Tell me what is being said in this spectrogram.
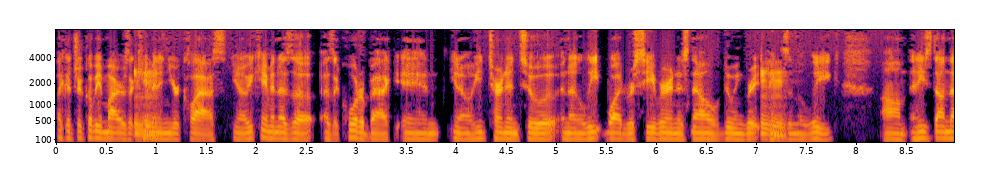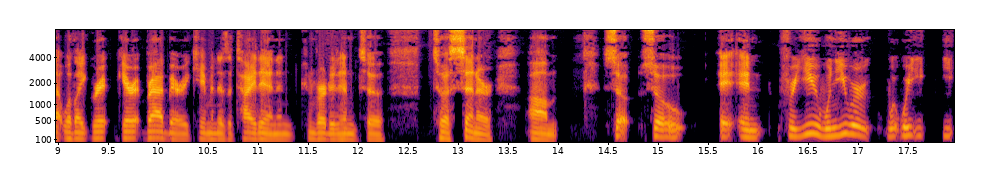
like a Jakobi Meyers that came in Mhm. in your class. You know he came in as a as a quarterback, and you know he turned into a, an elite wide receiver and is now doing great Mhm. things in the league. Um, and he's done that with like Gar- Garrett Bradbury came in as a tight end and converted him to to a center. Um, so so and for you when you were were you, you-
